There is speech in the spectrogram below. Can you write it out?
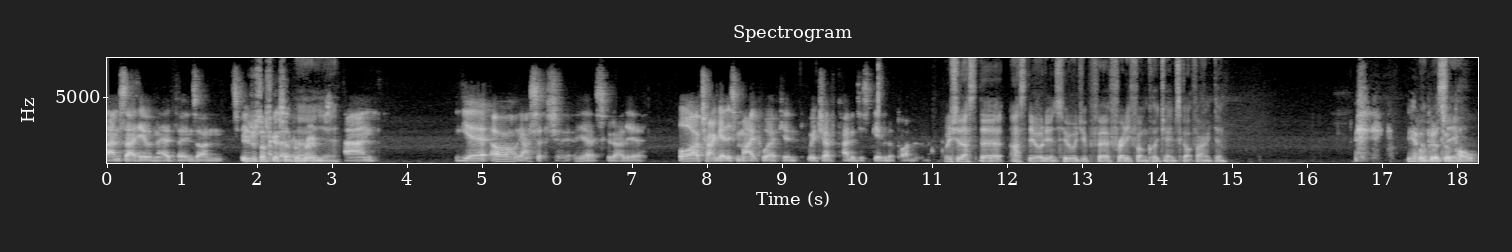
I'm sat here with my headphones on. You just have to go speaking separate phone. Uh, rooms. yeah. And yeah, oh, that's actually, yeah, it's a good idea. Or I'll try and get this mic working, which I've kind of just given up on. We should ask the ask the audience who would you prefer, Freddie Funk or James Scott Farrington? Yeah, we'll And put we'll it to see. a poll.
